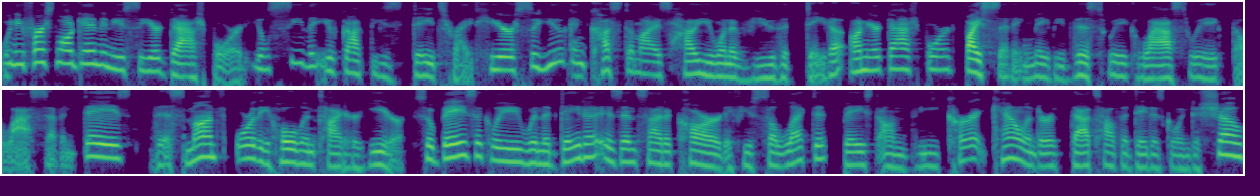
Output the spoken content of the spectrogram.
When you first log in and you see your dashboard, you'll see that you've got these dates right here. So you can customize how you want to view the data on your dashboard by setting maybe this week, last week, the last seven days, this month or the whole entire year. So basically, when the data is inside a card, if you select it based on the current calendar, that's how the data is going to show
